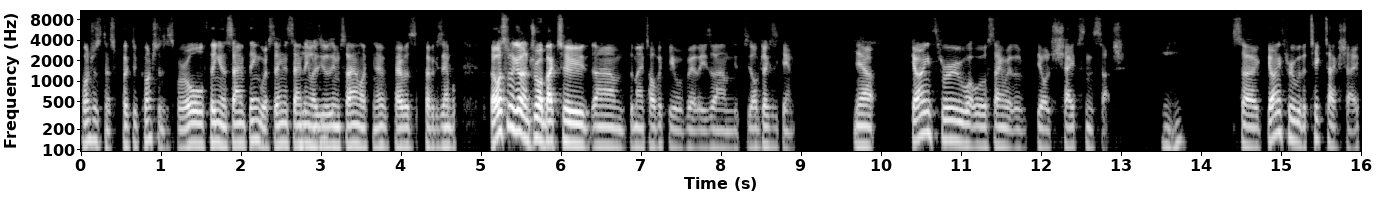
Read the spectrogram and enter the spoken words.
consciousness, collective consciousness. We're all thinking the same thing. We're saying the same thing, as you was even saying. Like, you know, that was a perfect example. But I also want to go and draw back to um the main topic here about these um these objects again. Now, going through what we were saying about the, the odd shapes and such. Mhm. So going through with a tic tac shape,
